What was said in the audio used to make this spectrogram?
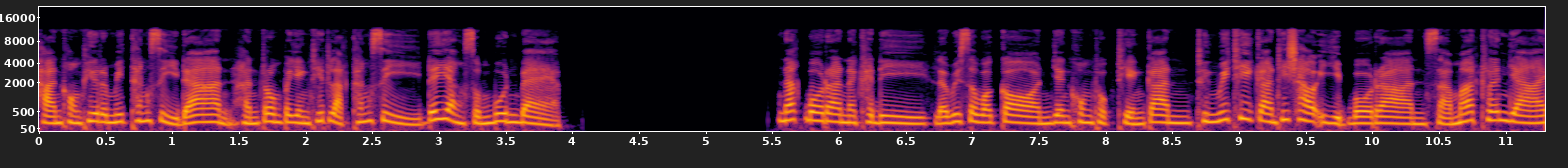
ฐานของพีระมิดทั้ง 4 ด้าน หันตรงไปยังทิศหลักทั้ง 4 ได้อย่างสมบูรณ์แบบ นักโบราณคดีและวิศวกรยังคงถกเถียงกันถึงวิธีการที่ชาวอียิปต์โบราณสามารถเคลื่อนย้าย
